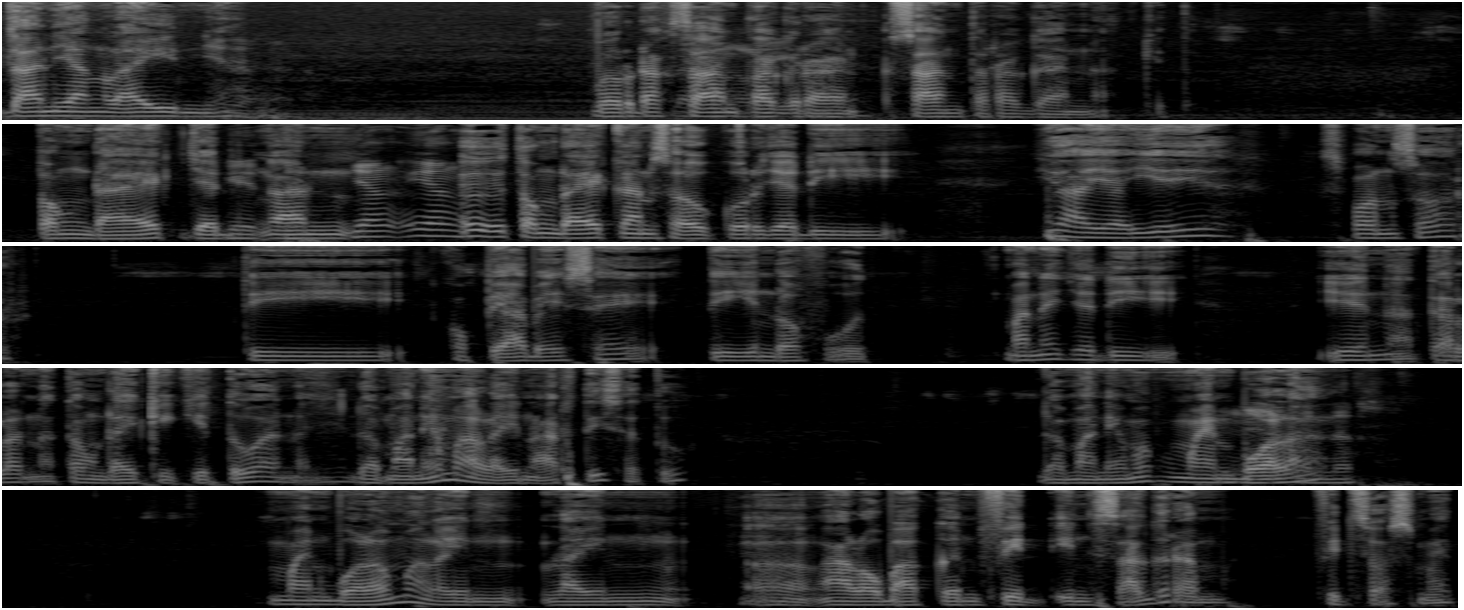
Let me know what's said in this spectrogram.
Dan yang lainnya. Baru dak Dan yang Santagra- Santaragana gitu. Tong Daek jadi Gitu. ngan Yang- yang- eh Tong Daek kan seukur jadi ya ya iya ya sponsor di kopi ABC di Indofood. Mana jadi iya na talana Tong Daek kikituan aja. Da mana lain artis atuh. Da mana mah pemain Iya, bola. bener. Pemain bola mah lain lain eh, ngalobakeun feed Instagram, feed sosmed.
